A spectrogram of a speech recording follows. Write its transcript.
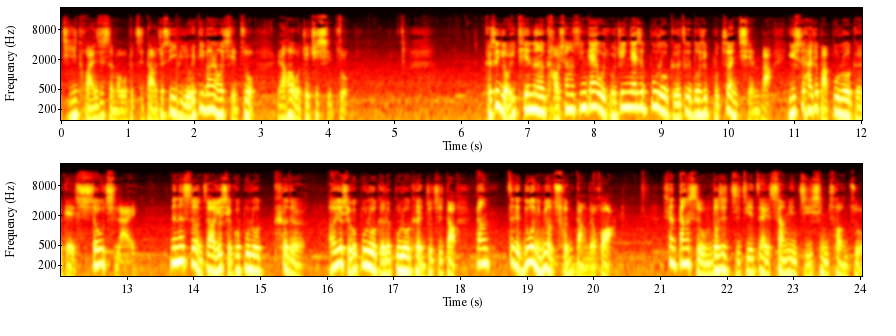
集团是什么？我不知道，就是一个有个地方让我写作，然后我就去写作。可是有一天呢，好像是应该我我觉得应该是部落格这个东西不赚钱吧，于是他就把部落格给收起来。那那时候你知道有写过部落客的，呃，有写过部落格的部落客，你就知道，当这个如果你没有存档的话。像当时我们都是直接在上面即兴创作，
